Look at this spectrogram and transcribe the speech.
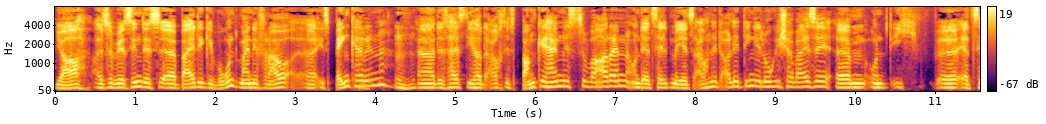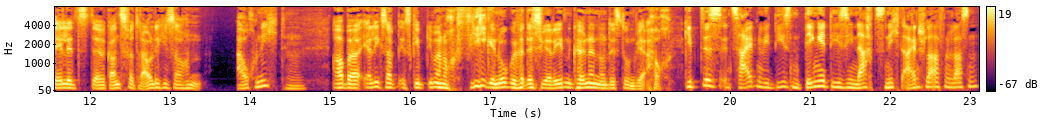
Ja, also wir sind es äh, beide gewohnt. Meine Frau äh, ist Bankerin, mhm. äh, das heißt, die hat auch das Bankgeheimnis zu wahren und erzählt mir jetzt auch nicht alle Dinge logischerweise. Ähm, und ich äh, erzähle jetzt äh, ganz vertrauliche Sachen auch nicht. Mhm. Aber ehrlich gesagt, es gibt immer noch viel genug, über das wir reden können und das tun wir auch. Gibt es in Zeiten wie diesen Dinge, die Sie nachts nicht einschlafen lassen?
